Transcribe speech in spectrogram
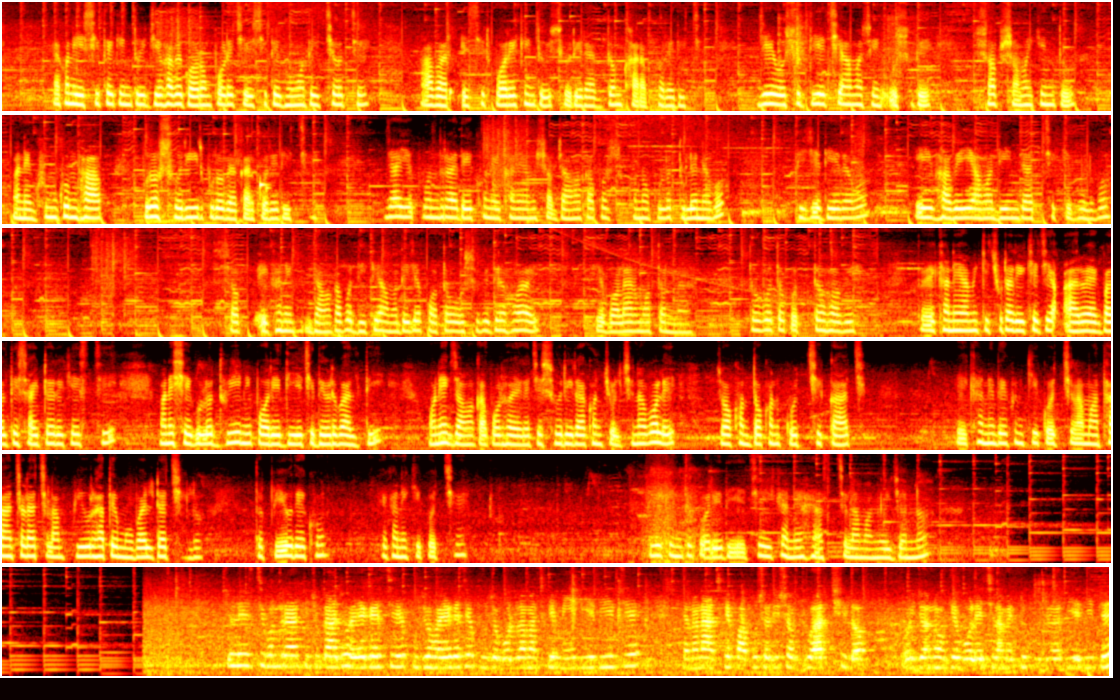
এখন এসিতে কিন্তু যেভাবে গরম পড়েছে, এসিতে ঘুমোতে ইচ্ছে হচ্ছে, আবার এসির পরে কিন্তু শরীর একদম খারাপ করে দিচ্ছে। যে ওষুধ দিয়েছে আমার, সেই ওষুধে সব সময় কিন্তু মানে ঘুম ঘুম ভাব, পুরো শরীর পুরো বেকার করে দিচ্ছে। যাই হোক বন্ধুরা, দেখুন এখানে আমি সব জামা কাপড় শুকনোগুলো তুলে নেব ভিজে দিয়ে দেব। এইভাবেই আমার দিন যাচ্ছে, কি বলব? সব এখানে জামা কাপড় দিতে আমাদের যে কত অসুবিধে হয়, সে বলার মতন না। তবুও তো করতে হবে। তো এখানে আমি কিছুটা রেখেছি, আরও এক বালতি সাইডে রেখে এসেছি। মানে সেগুলো ধুইনি পরে দিয়েছি দেড় বালতি। অনেক জামা কাপড় হয়ে গেছে, শরীর এখন চলছে না বলে যখন তখন করছি কাজ। এখানে দেখুন কি করছিলাম, মাথা আঁচড়াচ্ছিলাম, পিউর হাতে মোবাইলটা ছিল। তো পিউ দেখুন এখানে কি করছে? পিউ কিন্তু করে দিয়েছে, এখানে হাসছিলাম আমি ওই জন্য। চলে এসেছি বন্ধুরা, কিছু কাজ হয়ে গেছে, পুজো হয়ে গেছে, পুজো বললাম আজকে মেয়ে দিয়ে দিয়েছে, কেননা আজকে পাপু শরীর সব ধোয়ার ছিল, ওই জন্য ওকে বলেছিলাম একটু পুজো দিয়ে দিতে,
